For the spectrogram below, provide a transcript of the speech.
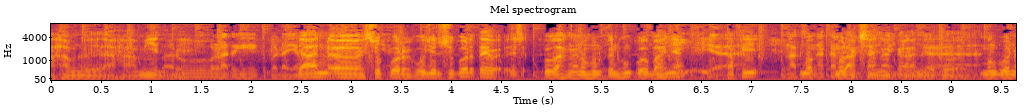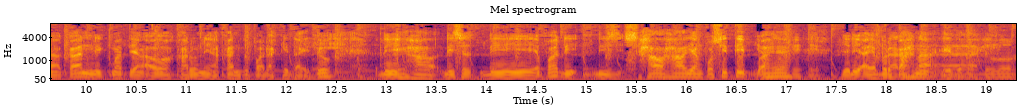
Alhamdulillah, amin. Baru lari kepada yang Dan eh, syukur wujud syukur teh ulah nganuhunkeun hungkul banyak Iya. tapi me- Melaksanakan melaksanakan betul menggunakan nikmat yang Allah karuniakan kepada kita itu Iya. di hal di, di apa di di hal-hal yang positif bah ya. positif. Jadi ayah berkahna Sekarang, gitu. eh, dulur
